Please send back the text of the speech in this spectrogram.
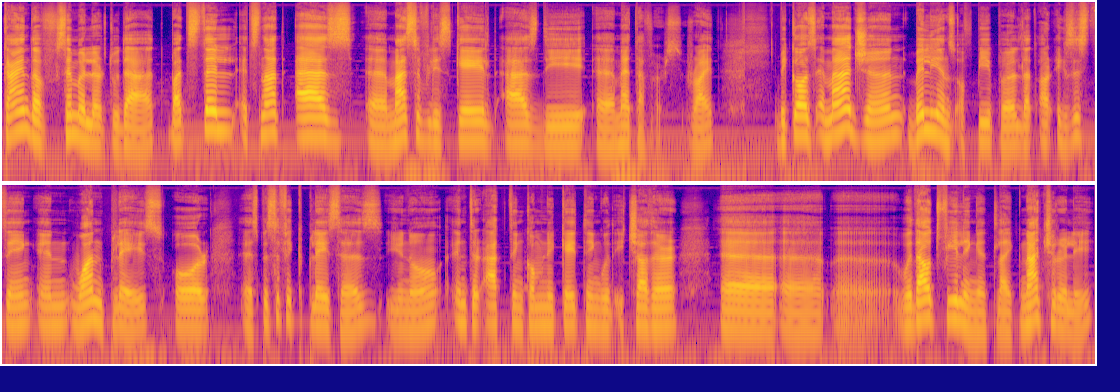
kind of similar to that, but still it's not as uh, massively scaled as the uh, metaverse, right? Because imagine billions of people that are existing in one place or uh, specific places, you know, interacting, communicating with each other uh, uh, uh, without feeling it, like naturally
